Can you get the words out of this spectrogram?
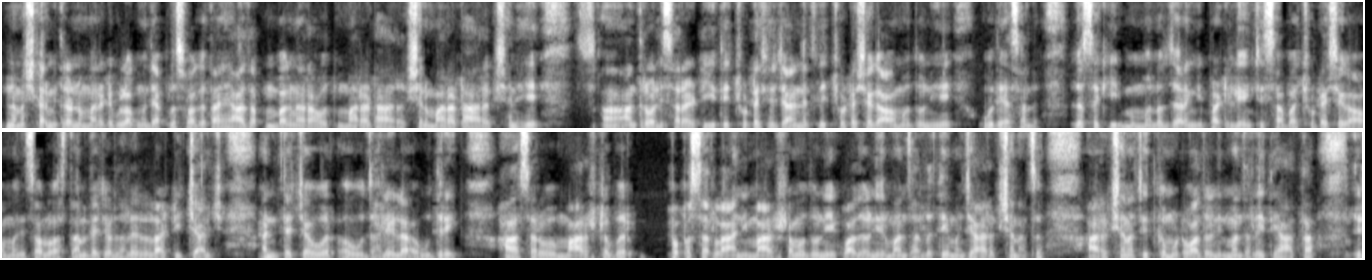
नमस्कार मित्रांनो मराठी ब्लॉगमध्ये आपलं स्वागत आहे. आज आपण बघणार आहोत मराठा आरक्षण. मराठा आरक्षण हे आंतरवाली सराटी इथे छोट्याशा जालन्यातले छोट्याशा गावामधून हे उदयास आलं. जसं की मनोज जारंगी पाटील यांची सभा छोट्याशा गावामध्ये चालू असताना त्याच्यावर झालेला लाठीचार्ज आणि त्याच्यावर झालेला उद्रेक. हा सर्व महाराष्ट्रभर पसरला आणि महाराष्ट्रामधून एक वादळ निर्माण झालं ते म्हणजे आरक्षणाचं. आरक्षणाचं इतकं मोठं वादळ निर्माण झालं ते आता ते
